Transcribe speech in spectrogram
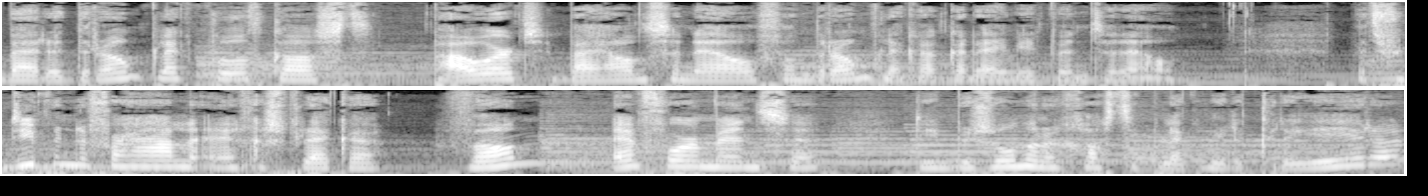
bij de Droomplek podcast, powered bij Hans NL van droomplekacademie.nl. Met verdiepende verhalen en gesprekken van en voor mensen die een bijzondere gastenplek willen creëren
